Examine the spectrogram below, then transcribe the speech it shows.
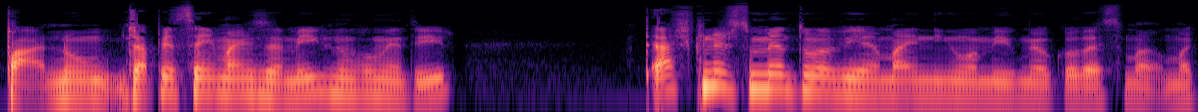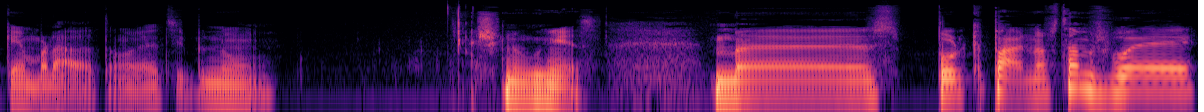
pá, não, já pensei em mais amigos, não vou mentir. Acho que neste momento não havia mais nenhum amigo meu que eu desse uma, uma queimada. Então é tipo, não. Acho que não conheço. Mas. Porque pá, nós estamos bué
